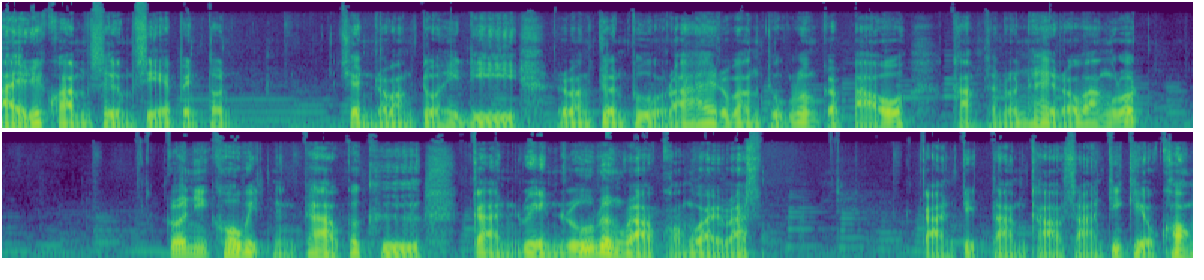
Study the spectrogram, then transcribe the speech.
ายหรือความเสื่อมเสียเป็นต้น เช่นระวังตัวให้ดี ระวังจนผู้ร้าย ระวังถูกล่วงกระเป๋าข้ามถนนให้ระวังรถ กรณีโควิด -19 ก็คือการเรียนรู้เรื่องราวของไวรัส การติดตามข่าวสารที่เกี่ยวข้อง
